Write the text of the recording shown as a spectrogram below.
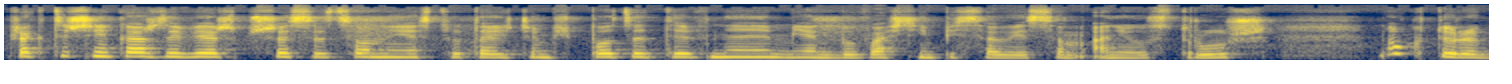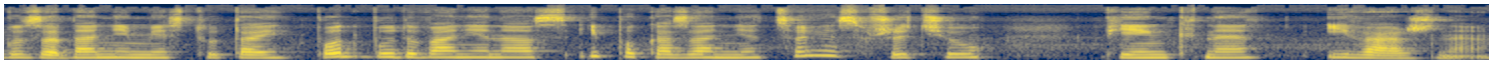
Praktycznie każdy wiersz przesycony jest tutaj czymś pozytywnym, jakby właśnie pisał je sam Anioł Stróż, no, którego zadaniem jest tutaj podbudowanie nas i pokazanie, co jest w życiu piękne i ważne.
